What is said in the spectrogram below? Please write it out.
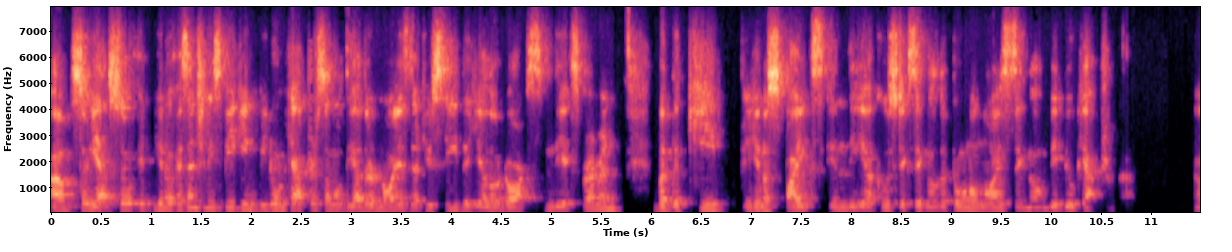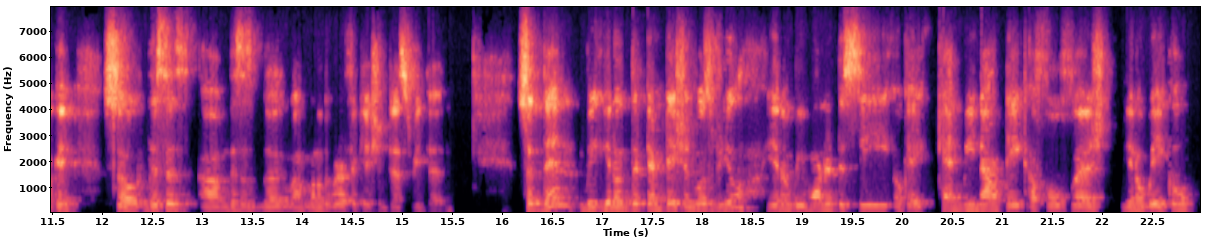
Um, so yeah, so it, you know, essentially speaking, we don't capture some of the other noise that you see, the yellow dots in the experiment, but the key, you know, spikes in the acoustic signal, the tonal noise signal, we do capture that. Okay, so this is um, this is the, one of the verification tests we did. So then we, you know, the temptation was real. You know, we wanted to see, okay, can we now take a full-fledged, you know, vehicle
